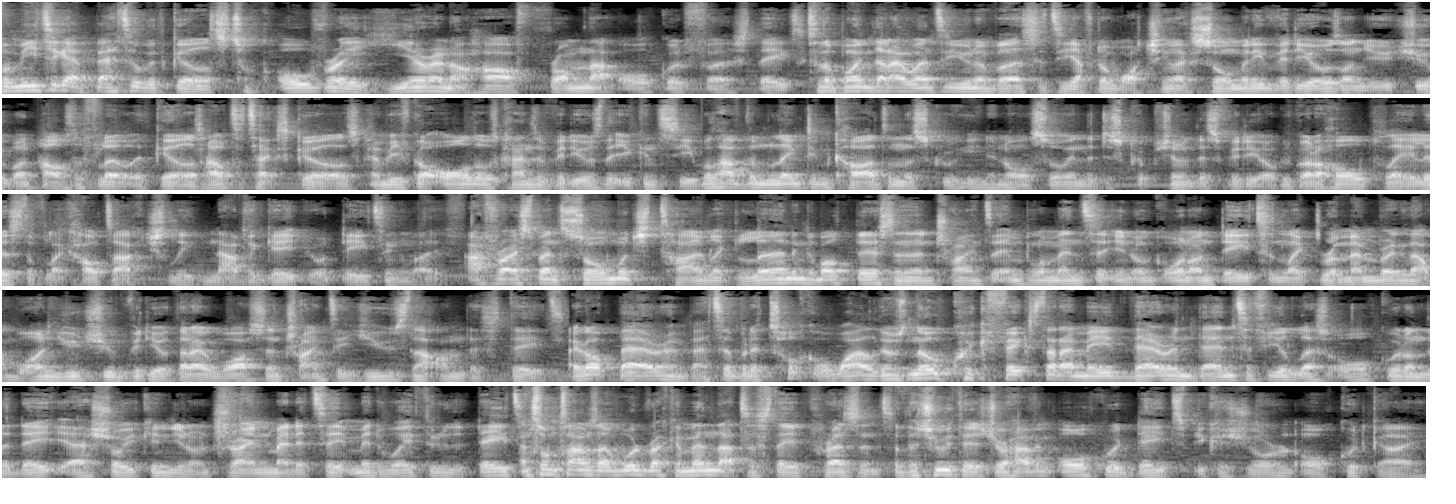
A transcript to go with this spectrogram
For me to get better with girls took over a year and a half from that awkward first date to the point that I went to university after watching like so many videos on YouTube on how to flirt with girls, how to text girls, and we've got all those kinds of videos that you can see. We'll have them linked in cards on the screen and also in the description of this video. We've got a whole playlist of like how to actually navigate your dating life. After I spent so much time like learning about this and then trying to implement it, you know, going on dates and like remembering that one YouTube video that I watched and trying to use that on this date. I got better and better, but it took a while. There was no quick fix that I made there and then to feel less awkward on the date. Yeah, sure, you can, you know, try and meditate midway through the date. And sometimes I would recommend that to stay present. But the truth is, you're having awkward dates because you're an awkward guy.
